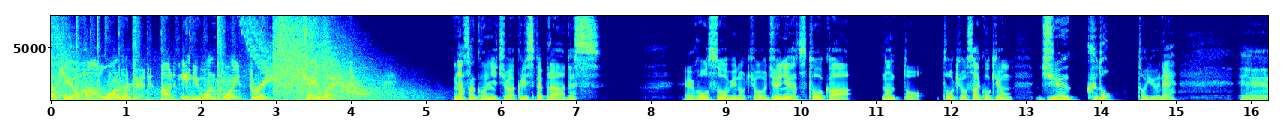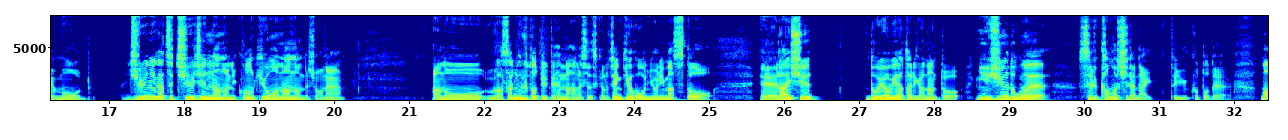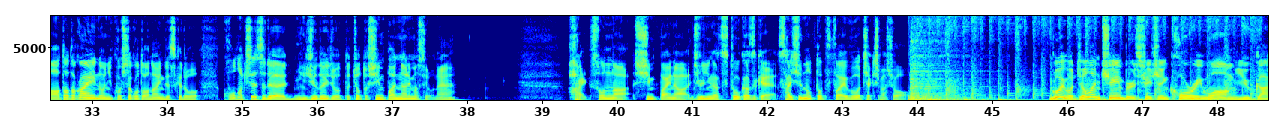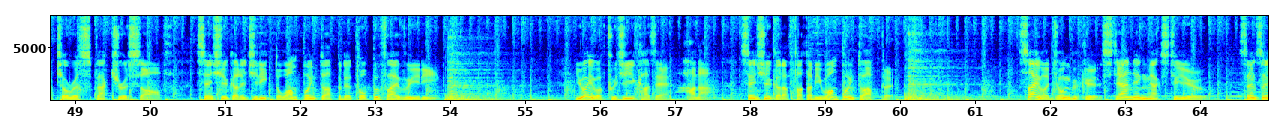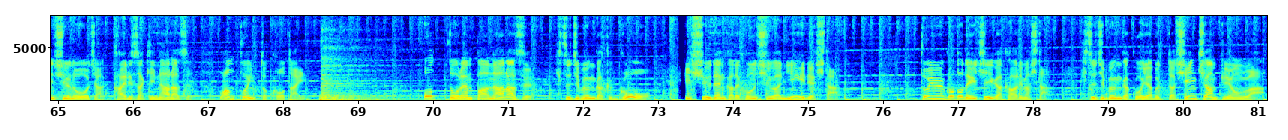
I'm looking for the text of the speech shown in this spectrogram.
TOKYO HOT 100 on 81.3 J-WAVE 皆さんこんにちはクリス・ペプラーです、えー放送日の今日12月10日なんと東京最高気温19度というね、えーもう12月中旬なのにこの気温は何なんでしょうね。あのー噂によるとって言って変な話ですけど天気予報によりますと、えー来週土曜日あたりがなんと20度超えするかもしれないということで。まあ暖かいのに越したことはないんですけどこの季節で20度以上ってちょっと心配になりますよね。はいそんな心配な12月10日付最新のトップ5をチェックしましょう。5位は Dylan Chambers featuring Corey Wong You Got to Respect Yourself. 先週からじりっとワンポイントアップでトップ5入り。4位は藤井風花先週から再びワンポイントアップ。3位はジョングク Standing Next to You 先々週の王者返り咲きならずワンポイント交代。おっと連覇ならず羊文学5一周殿下で今週は2位でした。ということで1位が変わりました。羊文学を破った新チャンピオンは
